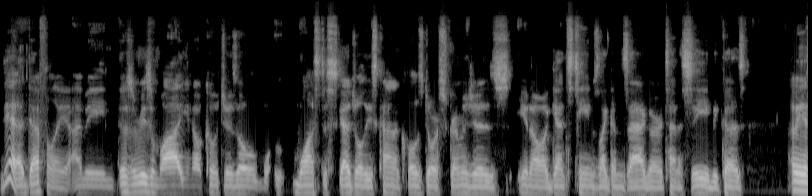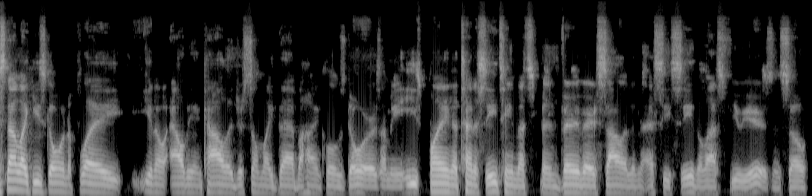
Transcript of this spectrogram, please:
Yeah, definitely. I mean, there's a reason why you know Coach Izzo wants to schedule these kind of closed door scrimmages, you know, against teams like Gonzaga or Tennessee, because I mean, it's not like he's going to play, you know, Albion College or something like that behind closed doors. I mean, he's playing a Tennessee team that's been very, very solid in the SEC the last few years, and so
